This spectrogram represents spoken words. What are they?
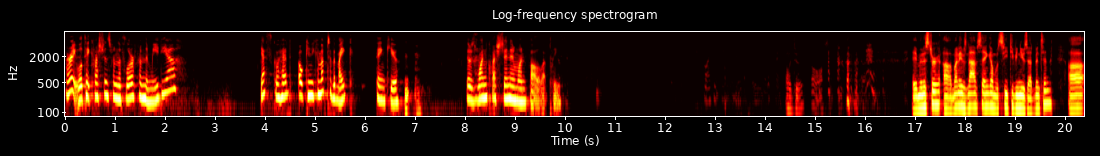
All right, we'll take questions from the floor from the media. Yes, go ahead. Oh, can you come up to the mic? Thank you. There's one question and one follow up, please. Oh, do they? Oh, awesome. Hey, Minister. Uh, my name is Nav Sangha with CTV News Edmonton. Uh,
